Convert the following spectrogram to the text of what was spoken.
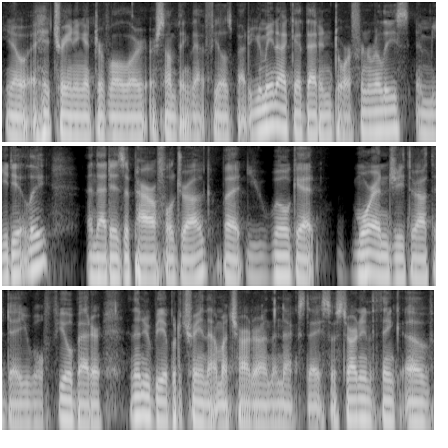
you know a HIIT training interval or, or something that feels better. You may not get that endorphin release immediately, and that is a powerful drug, but you will get more energy throughout the day. You will feel better, and then you'll be able to train that much harder on the next day. So, starting to think of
